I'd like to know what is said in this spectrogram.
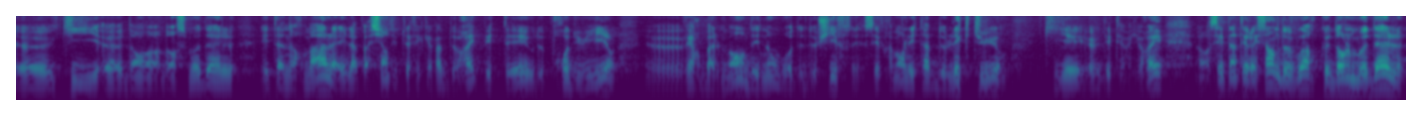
euh, qui, euh, dans, ce modèle, est anormale et la patiente est tout à fait capable de répéter ou de produire verbalement des nombres de deux chiffres. C'est vraiment l'étape de lecture qui est euh, détériorée. C'est intéressant de voir que dans le modèle,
